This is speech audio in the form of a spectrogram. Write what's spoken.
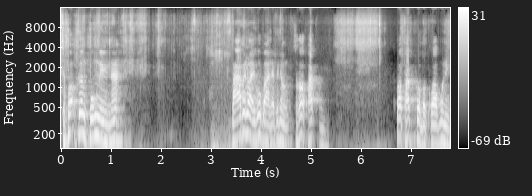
เฉพาะเครื่องปรุงนี่นะปลาไปลอยกว่าบาทเลยพี่น้องเฉพาะผัก เฉพาะผักพวกประกอบพวกนี้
